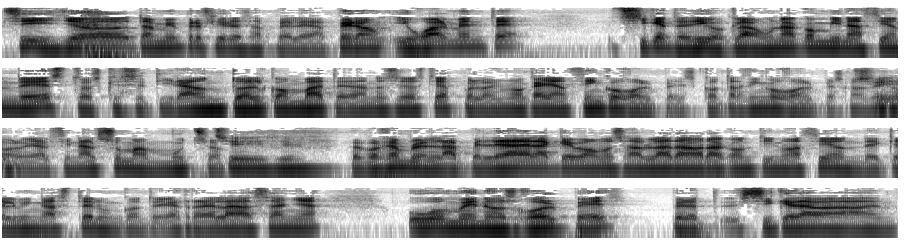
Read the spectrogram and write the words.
Sí, yo también prefiero esa pelea. Pero igualmente, sí que te digo, claro, una combinación de estos que se tiraron todo el combate dándose hostias, pues lo mismo que hayan cinco golpes, contra cinco golpes, contra Sí. cinco golpes, y al final suman mucho. Sí, sí. Pero por ejemplo, en la pelea de la que vamos a hablar ahora a continuación, de Kelvin Gastelum contra Israel Adesanya, hubo menos golpes, pero sí que daba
